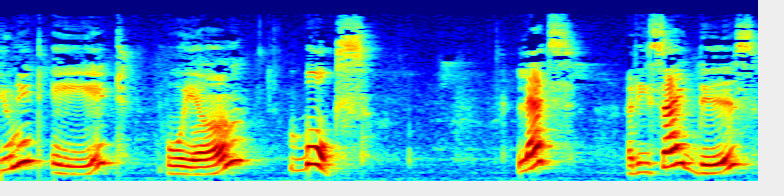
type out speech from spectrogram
Unit 8 Poem Books. Let's recite this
